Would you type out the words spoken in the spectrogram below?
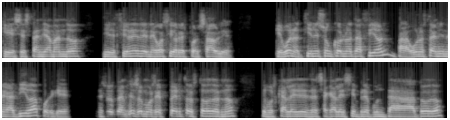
que se están llamando direcciones de negocio responsable. Que bueno, tiene su connotación, para algunos también negativa, porque eso también somos expertos todos, ¿no? De buscarle, de sacarle siempre punta a todo.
